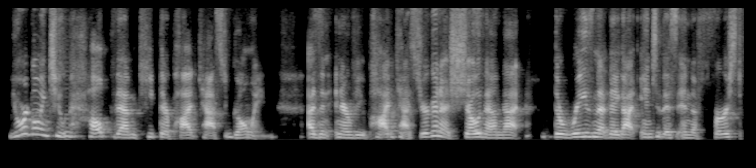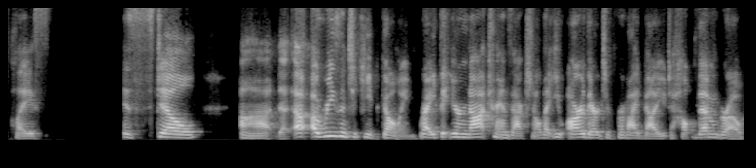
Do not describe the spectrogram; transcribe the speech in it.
you're going to help them keep their podcast going as an interview podcast you're going to show them that the reason that they got into this in the first place is still uh, a, a, reason to keep going, right? That you're not transactional, that you are there to provide value, to help them grow,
